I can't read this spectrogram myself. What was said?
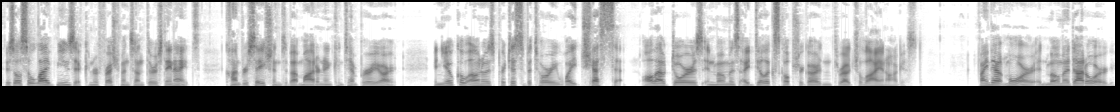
There's also live music and refreshments on Thursday nights, conversations about modern and contemporary art, and Yoko Ono's participatory white chess set, all outdoors in MoMA's idyllic sculpture garden throughout July and August. Find out more at MoMA.org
